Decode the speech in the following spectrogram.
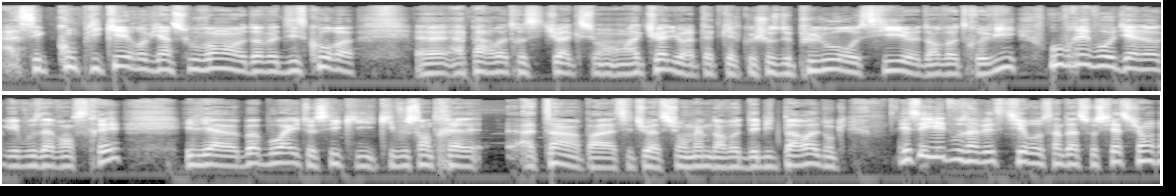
Assez compliqué revient souvent euh, dans votre discours. Euh, à part votre situation actuelle, il y aurait peut-être quelque chose de plus lourd aussi euh, dans votre vie. Ouvrez-vous au dialogue et vous avancerez. Il y a euh, Bob White aussi qui, vous sentrait atteint par la situation, même dans votre débit de parole. Donc, essayez de vous investir au sein d'associations.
